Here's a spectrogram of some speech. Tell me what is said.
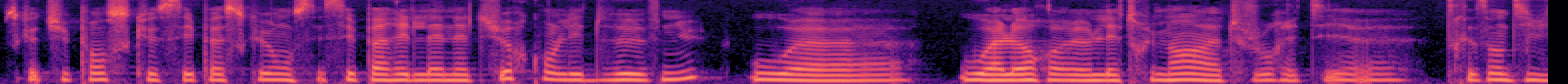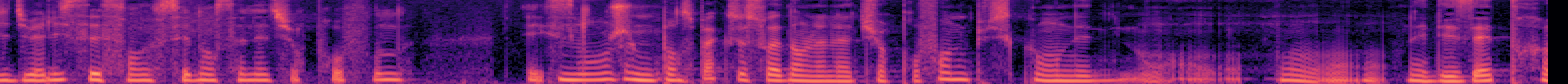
ce que tu penses que c'est parce qu'on s'est séparé de la nature qu'on l'est devenu ou, euh, ou alors euh, l'être humain a toujours été très individualiste et c'est dans sa nature profonde? Non, je ne pense pas que ce soit dans la nature profonde puisqu'on est, on est des êtres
